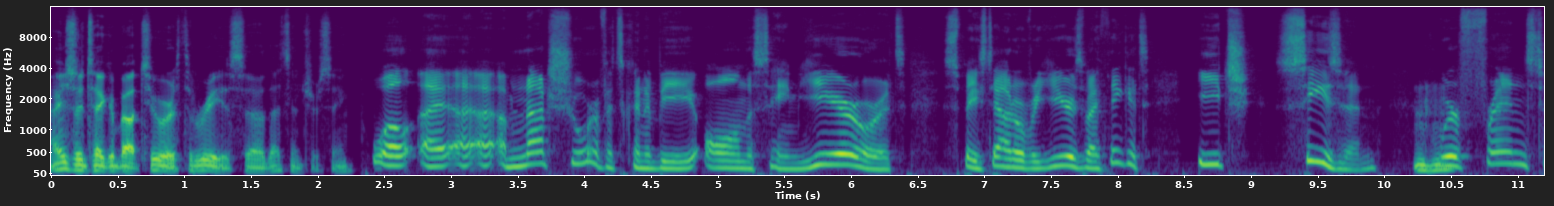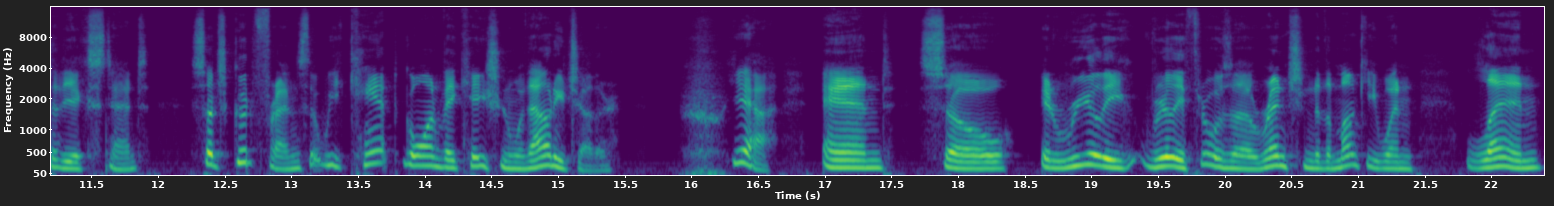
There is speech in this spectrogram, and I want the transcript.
I usually take about two or three, so that's interesting. Well, I, I, I'm not sure if it's going to be all in the same year or it's spaced out over years, but I think it's each season we're friends to the extent, such good friends that we can't go on vacation without each other. yeah. And so it really, really throws a wrench into the monkey when Len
